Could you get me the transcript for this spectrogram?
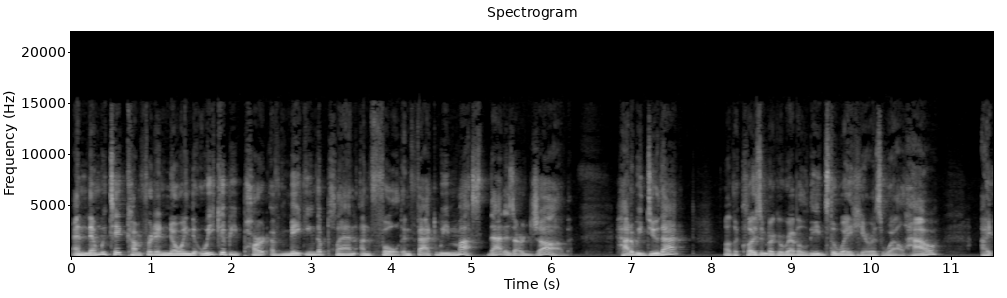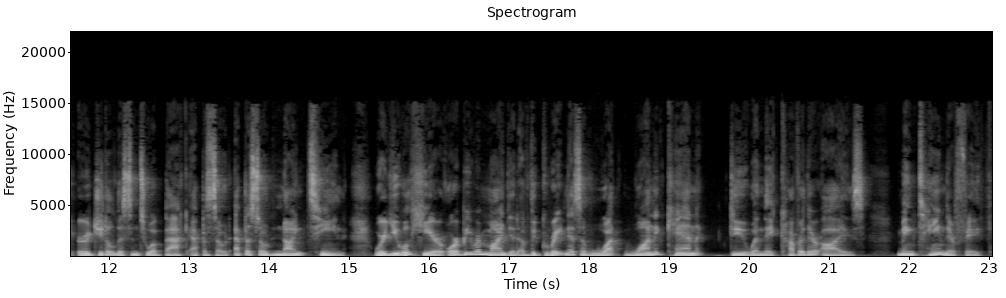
and then we take comfort in knowing that we could be part of making the plan unfold. In fact, we must. That is our job. How do we do that? Well, the Kloisenberger Rebbe leads the way here as well. How? I urge you to listen to a back episode, episode 19, where you will hear or be reminded of the greatness of what one can do when they cover their eyes maintain their faith,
